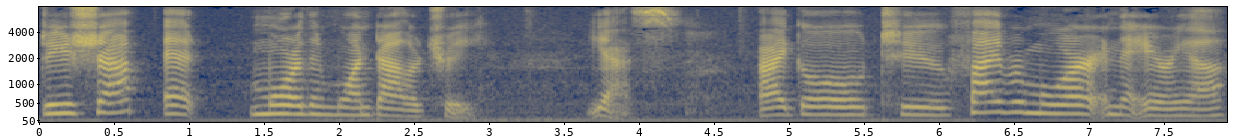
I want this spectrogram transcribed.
Do you shop at more than one Dollar Tree. Yes. I go to five or more in the area.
